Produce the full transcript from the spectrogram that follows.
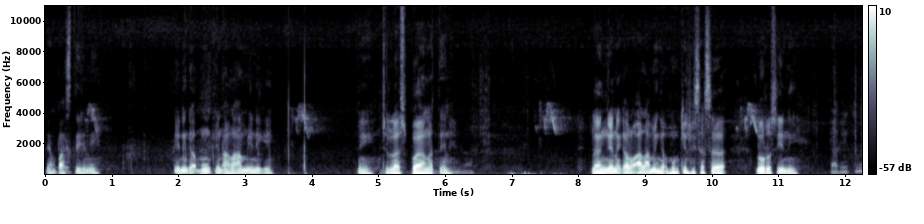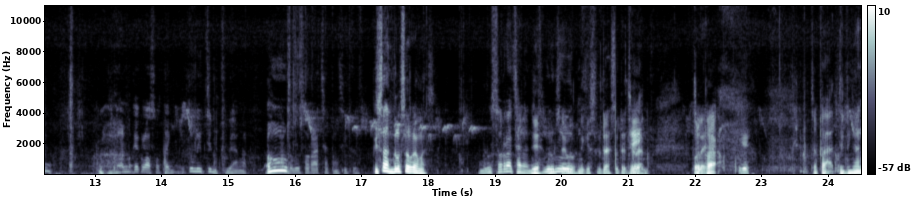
Yang pasti ini. Ini nggak mungkin alami nih Ki. nih jelas banget ini Langkene kalau alami nggak mungkin bisa selurus ini. Dan itu dengan pakai kelosoteng itu licin banget. Oh. melusur aja teng situ. Bisa ndelusur kan mas? Melusur aja nanti sewu. seluruh. niki sudah sudah jalan. Boleh. coba. Nggih. coba dengan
